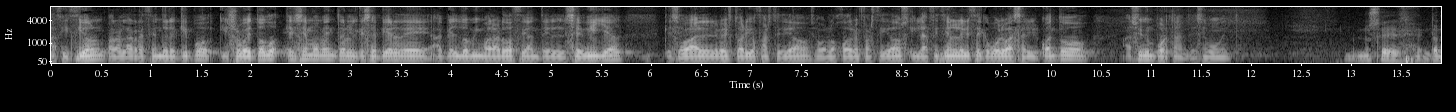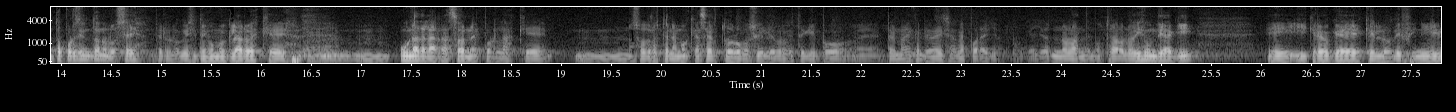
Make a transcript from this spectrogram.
afición para la reacción del equipo y sobre todo ese momento en el que se pierde aquel domingo a las 12 ante el Sevilla, que se va el vestuario fastidiado, se van los jugadores fastidiados y la afición le dice que vuelva a salir? ¿Cuánto ha sido importante ese momento? No sé, en tantos por ciento no lo sé, pero lo que sí tengo muy claro es que eh, una de las razones por las que mm, nosotros tenemos que hacer todo lo posible porque este equipo eh, permanezca en primera división es por ellos, porque ellos no lo han demostrado. Lo dije un día aquí y, creo que, lo definí,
